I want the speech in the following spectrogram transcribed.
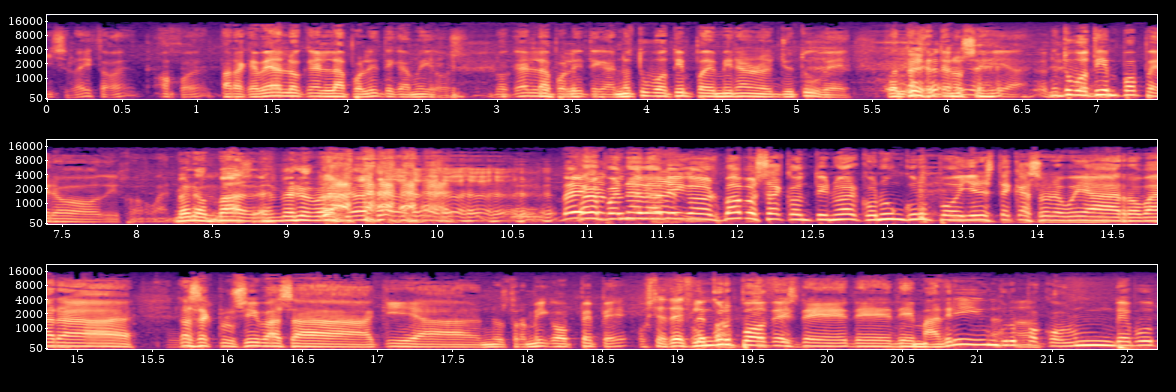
Y se la hizo, ¿eh? Ojo, ¿eh? Para que vean lo que es la política, amigos. Lo que es la política. No tuvo tiempo de mirar en el YouTube eh, cuánta gente nos seguía. No tuvo tiempo, pero dijo, bueno. Menos mal, menos mal. Bueno, pues nada, amigos, vamos a continuar con un grupo y en este caso le voy a robar a las exclusivas a- aquí a nuestro amigo Pepe. Hostia, Def un grupo desde de, de Madrid, un grupo con un debut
